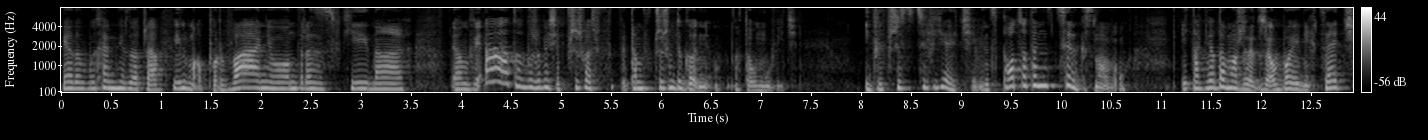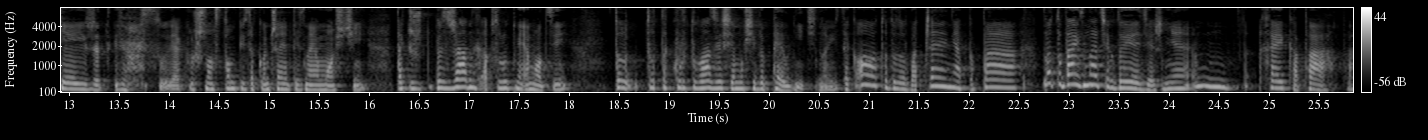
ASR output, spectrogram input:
ja to by chętnie zobaczyła film o porwaniu, on teraz jest w kinach. Ja mówię, a to możemy się w przyszłość, tam w przyszłym tygodniu na to umówić. I wy wszyscy wiecie, więc po co ten cyrk znowu? I tak wiadomo, że, że oboje nie chcecie i że Jezu, jak już nastąpi zakończenie tej znajomości, tak już bez żadnych absolutnie emocji, to, to ta kurtuazja się musi wypełnić. No i tak, o, to do zobaczenia, pa, pa. No to daj znać, jak dojedziesz, nie? Mm, hejka, pa, pa.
